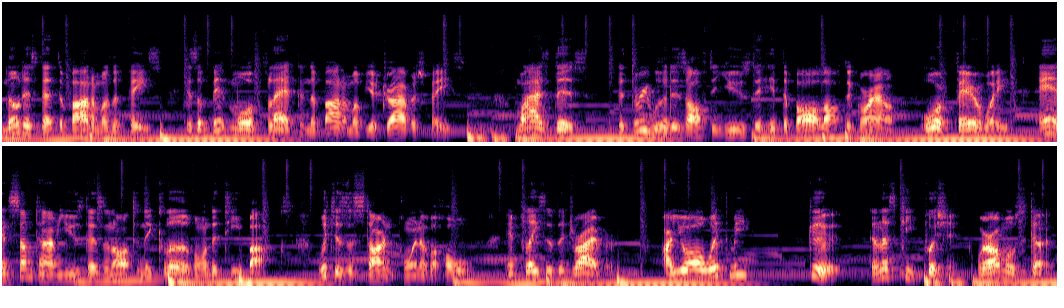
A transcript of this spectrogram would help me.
Notice that the bottom of the face is a bit more flat than the bottom of your driver's face. Why is this? The 3-wood is often used to hit the ball off the ground or fairway and sometimes used as an alternate club on the tee box, which is the starting point of a hole, in place of the driver. Are you all with me? Good, then let's keep pushing. We're almost done.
